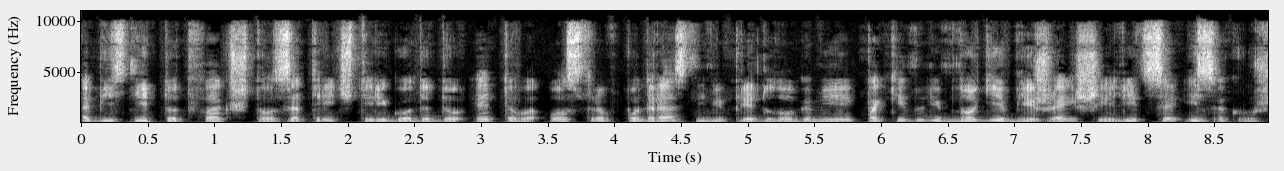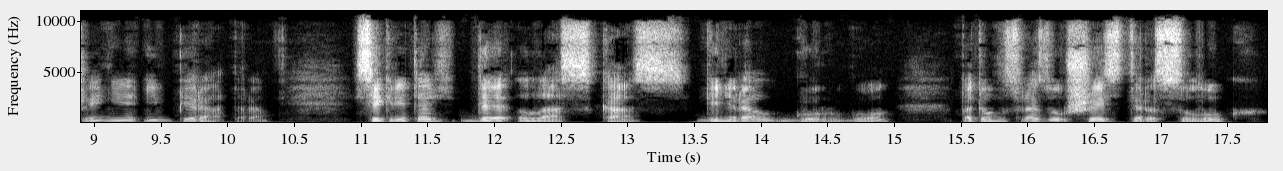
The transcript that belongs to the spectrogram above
объяснить тот факт, что за 3-4 года до этого остров под разными предлогами покинули многие ближайшие лица из окружения императора? Секретарь де Лас Кас, генерал Гурго, потом сразу шестеро слуг,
